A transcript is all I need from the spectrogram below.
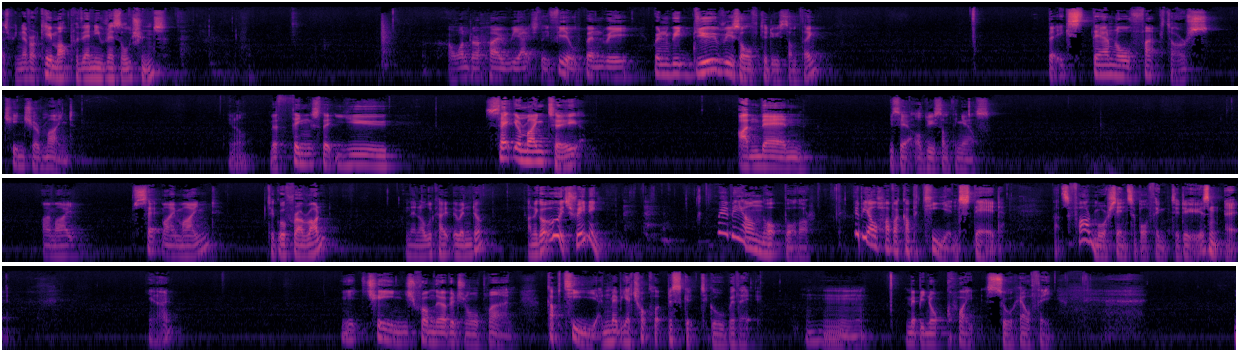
as we never came up with any resolutions. I wonder how we actually feel when we, when we do resolve to do something, but external factors change your mind. You know, the things that you set your mind to, and then you say, I'll do something else. I might set my mind to go for a run, and then I look out the window and I go, Oh, it's raining. Maybe I'll not bother. Maybe I'll have a cup of tea instead. That's a far more sensible thing to do, isn't it? You know? You change from the original plan. A cup of tea and maybe a chocolate biscuit to go with it. Mm, maybe not quite so healthy.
